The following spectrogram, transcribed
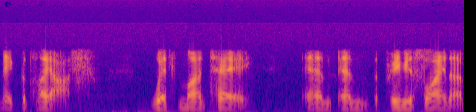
make the playoffs with Monta and and the previous lineup.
